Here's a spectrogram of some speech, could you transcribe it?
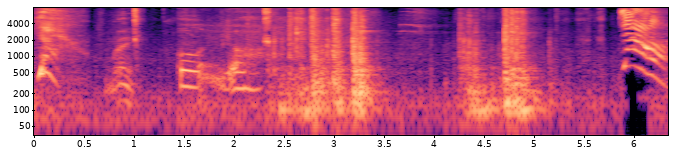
yeah. Man. oh yeah. Yeah.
